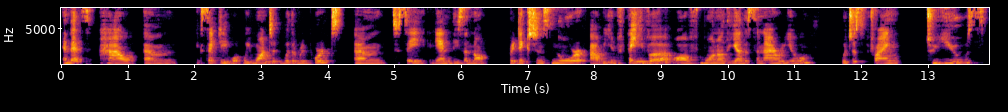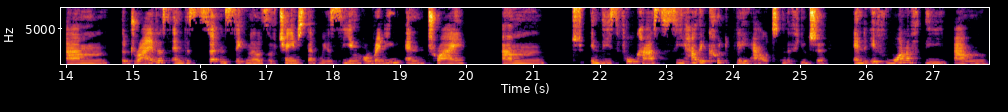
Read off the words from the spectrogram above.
And that's how um, exactly what we wanted with the report um, to say, again, these are not predictions, nor are we in favor of one or the other scenario. We're just trying to use um, the drivers and the certain signals of change that we are seeing already and try um, to, in these forecasts to see how they could play out in the future. And if one of the, um,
